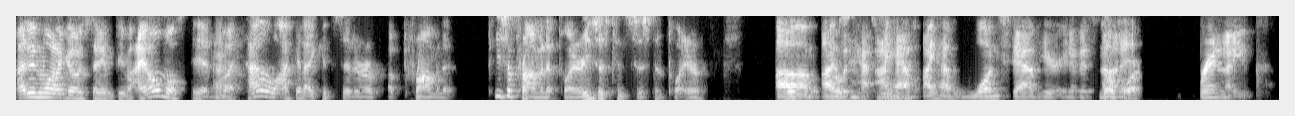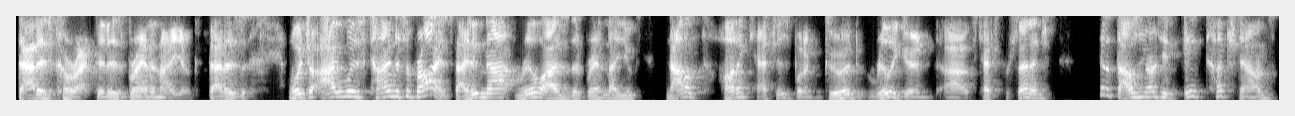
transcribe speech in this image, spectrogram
I didn't want to go same team. I almost did, All but right. Tyler Lockett, I consider a, a, prominent. He's a prominent player. He's a consistent player. Um, I would. Ha- I have. I have one stab here, and if it's not it, it, Brandon Aiyuk. That is correct. It is Brandon Aiyuk. That is, which I was kind of surprised. I did not realize that Brandon Aiyuk not a ton of catches, but a good, really good uh, catch percentage. He had a thousand yards. He had eight touchdowns.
